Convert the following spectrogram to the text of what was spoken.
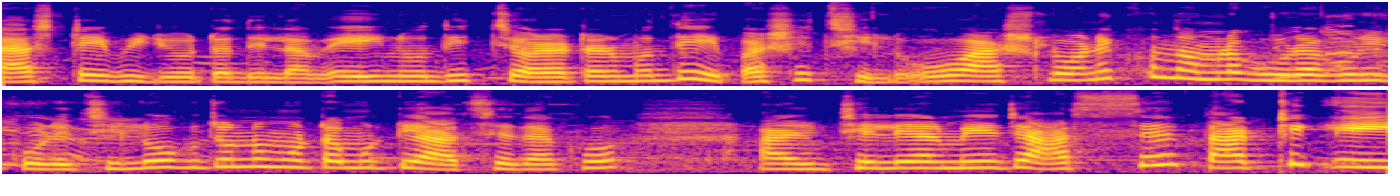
লাস্টে এই ভিডিওটা দিলাম। এই নদীর চড়াটার মধ্যে এই পাশে ছিল। ও আসলো অনেকক্ষণ আমরা ঘোরাঘুরি করেছি। লোকজনও মোটামুটি আছে, দেখো। আর ছেলে আর মেয়ে যে আসছে, তার ঠিক এই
